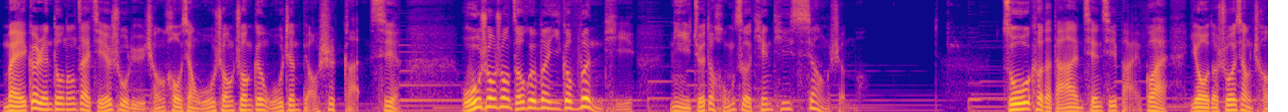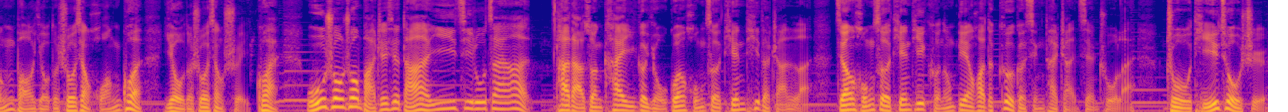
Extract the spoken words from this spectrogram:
每个人都能在结束旅程后向吴双双跟吴真表示感谢。吴双双则会问一个问题：“你觉得红色天梯像什么？”租客的答案千奇百怪，有的说像城堡，有的说像皇冠，有的说像水怪。吴双双把这些答案一一记录在案，他打算开一个有关红色天梯的展览，将红色天梯可能变化的各个形态展现出来，主题就是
